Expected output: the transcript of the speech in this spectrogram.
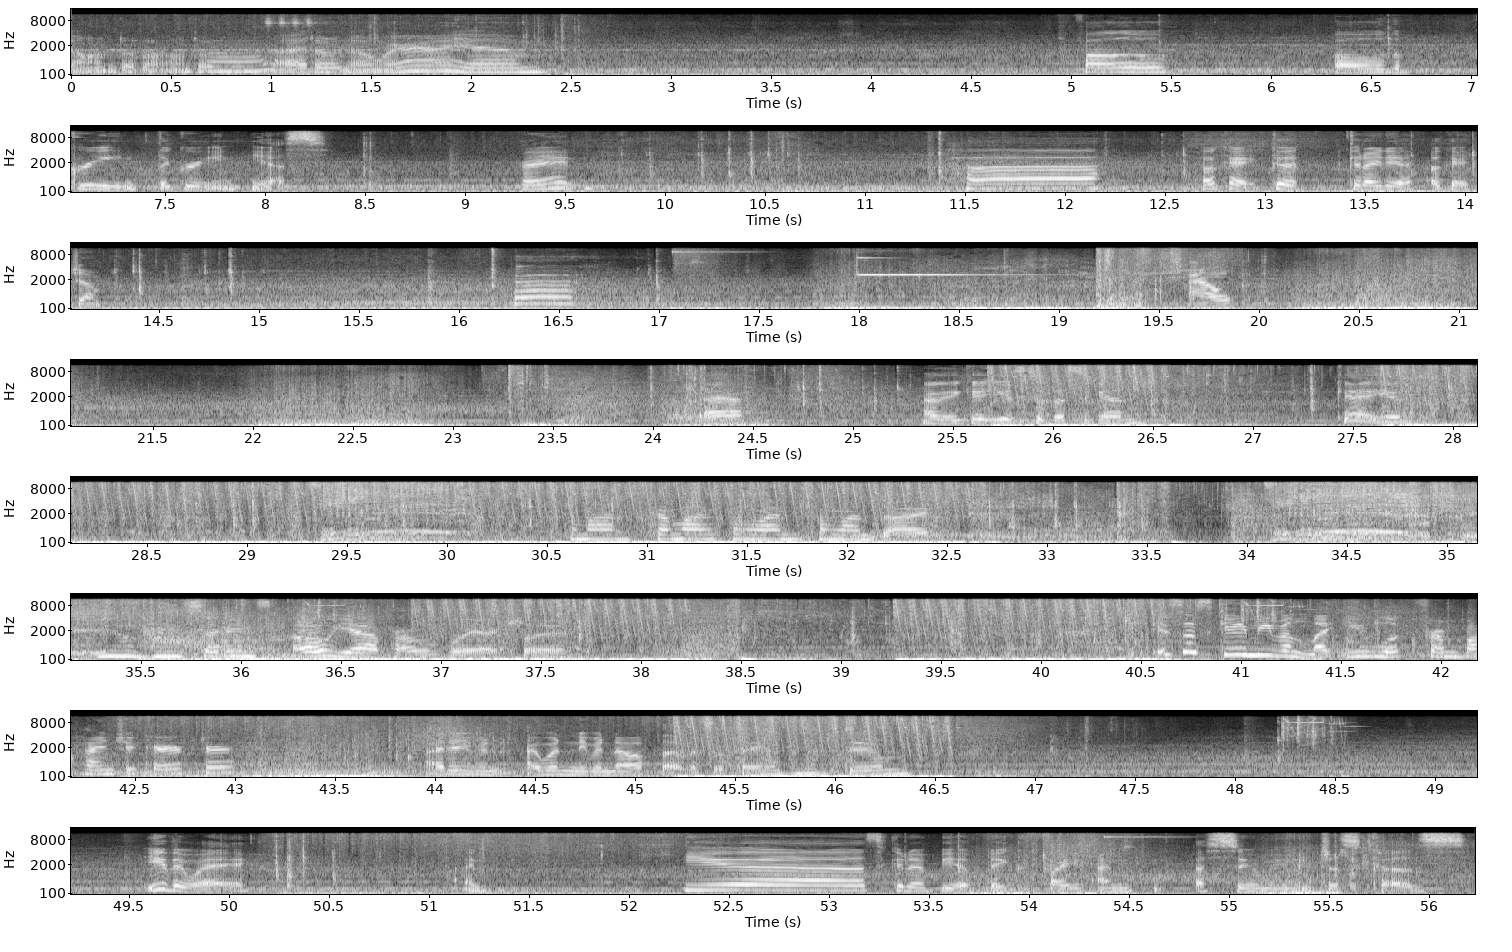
Dun, dun, dun, dun. I don't know where I am. Follow, follow the green, the green, yes. Right? Uh, okay, good, good idea. Okay, jump. Ah. Ow. Okay, get used to this again. Get used. Come on, come on, come on, come on, die. settings. Oh yeah, probably actually. Is this game even let you look from behind your character? I didn't even- I wouldn't even know if that was a thing. Doom. Either way. I'm yeah, that's gonna be a big fight, I'm assuming, just cause.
